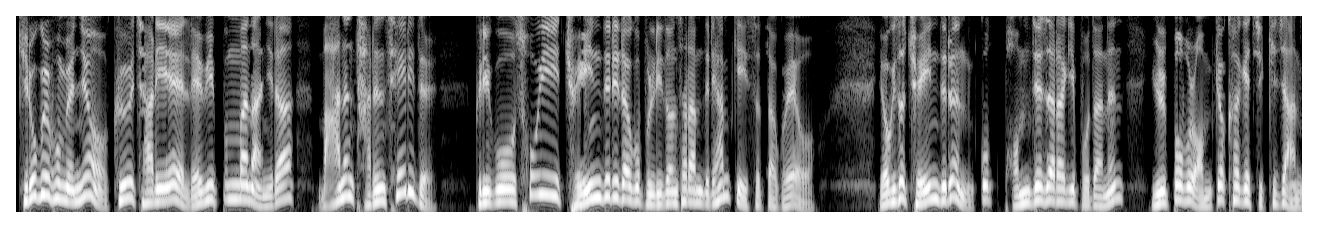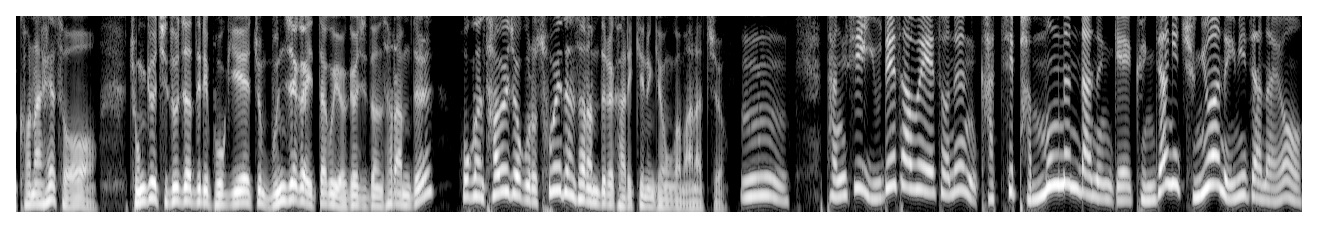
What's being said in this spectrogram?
기록을 보면요. 그 자리에 레위뿐만 아니라 많은 다른 세리들, 그리고 소위 죄인들이라고 불리던 사람들이 함께 있었다고 해요. 여기서 죄인들은 꼭 범죄자라기보다는 율법을 엄격하게 지키지 않거나 해서 종교 지도자들이 보기에 좀 문제가 있다고 여겨지던 사람들 혹은 사회적으로 소외된 사람들을 가리키는 경우가 많았죠. 음, 당시 유대 사회에서는 같이 밥 먹는다는 게 굉장히 중요한 의미잖아요.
